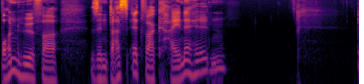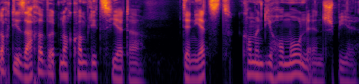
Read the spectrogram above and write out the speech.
Bonhoeffer? Sind das etwa keine Helden? Doch die Sache wird noch komplizierter, denn jetzt kommen die Hormone ins Spiel.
